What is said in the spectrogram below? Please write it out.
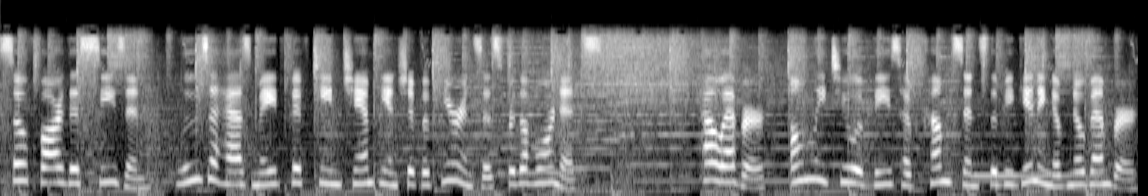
so far this season, Louza has made 15 championship appearances for the Hornets. However, only two of these have come since the beginning of November.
